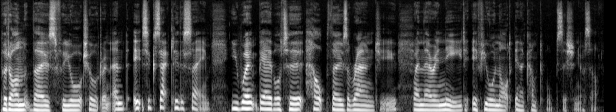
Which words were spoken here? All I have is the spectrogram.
put on those for your children. And it's exactly the same. You won't be able to help those around you when they're in need if you're not in a comfortable position yourself.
